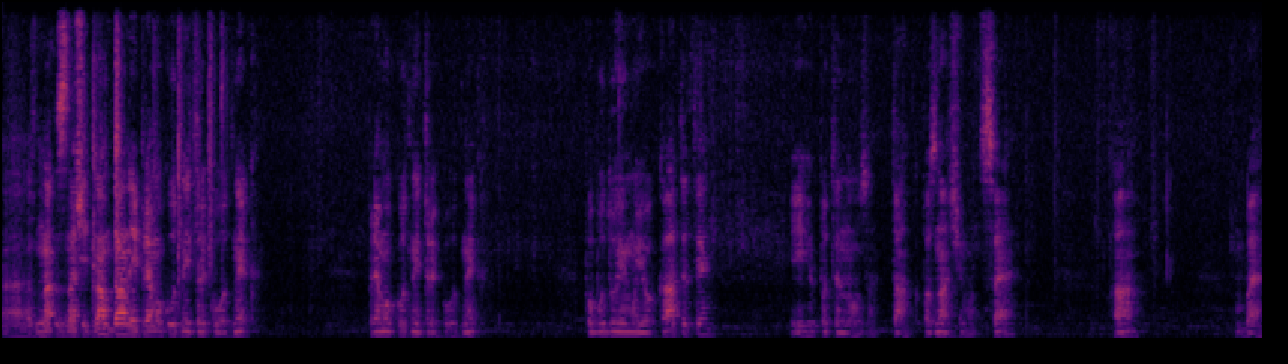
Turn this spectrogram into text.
Е, Значить, нам даний прямокутний трикутник. Прямокутний трикутник. Побудуємо його катети і гіпотенуза. Так, позначимо С, А, Б.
